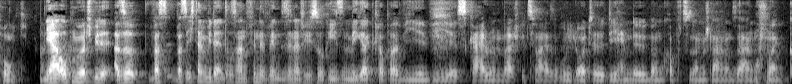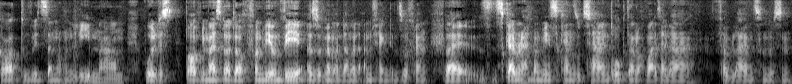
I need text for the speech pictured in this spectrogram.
Punkt. Ja, Open-World-Spiele, also was, was ich dann wieder interessant finde, sind natürlich so riesen Megaklopper wie, wie Skyrim beispielsweise, wo die Leute die Hände über dem Kopf zusammenschlagen und sagen, oh mein Gott, du willst dann noch ein Leben haben? Wohl, das behaupten die meisten Leute auch von W&W, also wenn man damit anfängt insofern. Bei Skyrim hat man wenigstens keinen sozialen Druck, da noch weiter da verbleiben zu müssen.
